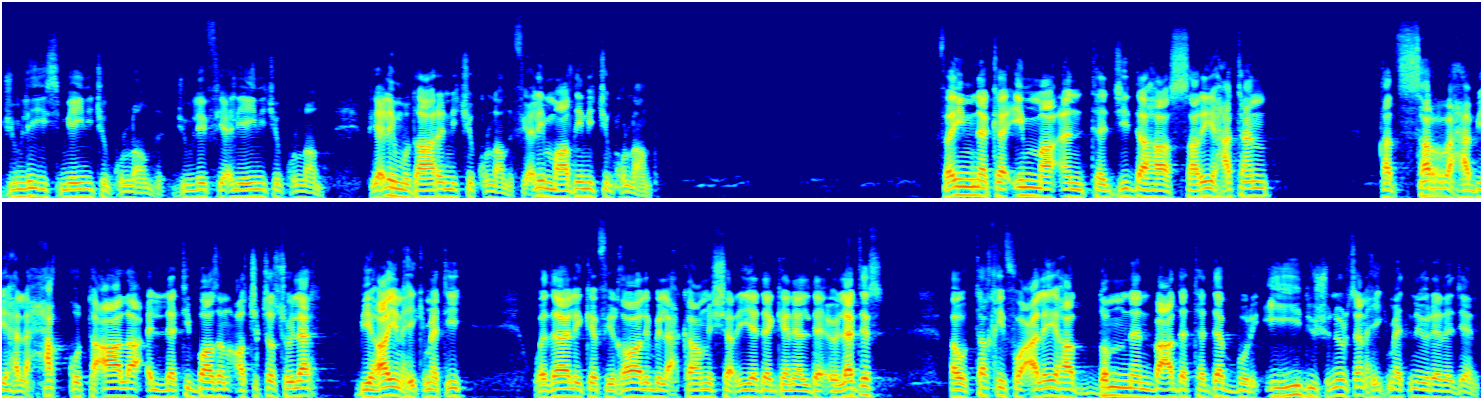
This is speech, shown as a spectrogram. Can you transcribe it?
Cümle ismiyeyin için kullandı. Cümle fiiliyeyin için kullandı. Fiili mudarin için kullandı. Fiili madin için kullandı. فَاِنَّكَ اِمَّا اَنْ تَجِدَهَا صَرِيحَةً قَدْ صَرَّحَ بِهَا الْحَقُّ تَعَالَى illeti bazen açıkça söyler. Bihayin hikmeti. وَذَٰلِكَ فِي غَالِبِ الْاَحْكَامِ الشَّرْعِيَّede genelde öyledir. اَوْ تَقِفُ عَلَيْهَا ضَمْنًا بَعْدَ تَدَبُّرِ İyi düşünürsen hikmetini öğreneceksin.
